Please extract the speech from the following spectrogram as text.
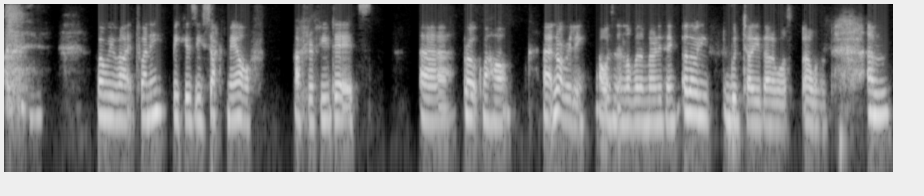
when we were like 20, because he sacked me off after a few dates uh, broke my heart. Uh, not really. I wasn't in love with him or anything. Although he would tell you that I was. I wasn't. Um,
